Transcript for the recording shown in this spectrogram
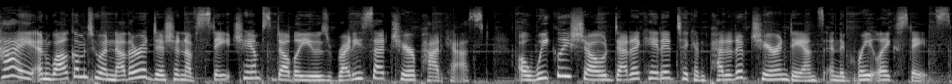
Hi, and welcome to another edition of State Champs W's Ready Set Cheer podcast, a weekly show dedicated to competitive cheer and dance in the Great Lakes states.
